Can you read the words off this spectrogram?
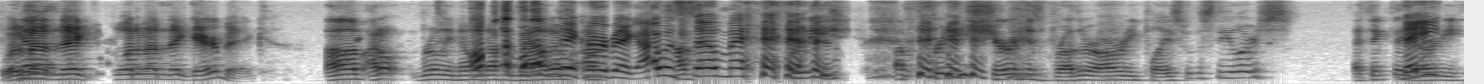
What No, about Nick? What about Nick Airbag? Um, I don't really know Oh, enough I about love him. Nick I'm- Herbig. I was I'm so mad. Pretty, I'm pretty sure his brother already plays with the Steelers. I think they Nate? already.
